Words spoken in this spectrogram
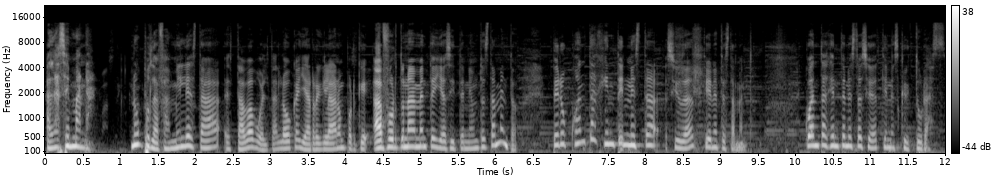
A la semana. No, pues la familia está, estaba vuelta loca y arreglaron porque afortunadamente ella sí tenía un testamento. Pero ¿cuánta gente en esta ciudad tiene testamento? ¿Cuánta gente en esta ciudad tiene escrituras?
